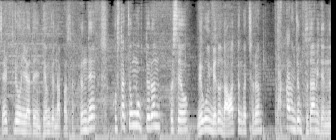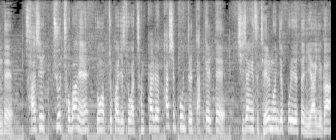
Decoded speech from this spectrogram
셀트리온이라든지 대형주 나빠서 그런데 코스닥 종목들은 글쎄요 외국인 매도 나왔던 것처럼 약간은 좀 부담이 됐는데 사실 주 초반에 종합주가 지수가 1880포인트를 딱 깰 때 시장에서 제일 먼저 뿌려졌던 이야기가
